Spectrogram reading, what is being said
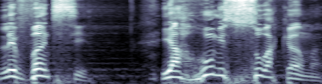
Levante-se e arrume sua cama.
